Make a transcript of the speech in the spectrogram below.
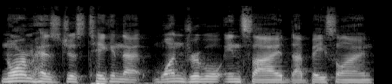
Norm has just taken that one dribble inside that baseline,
